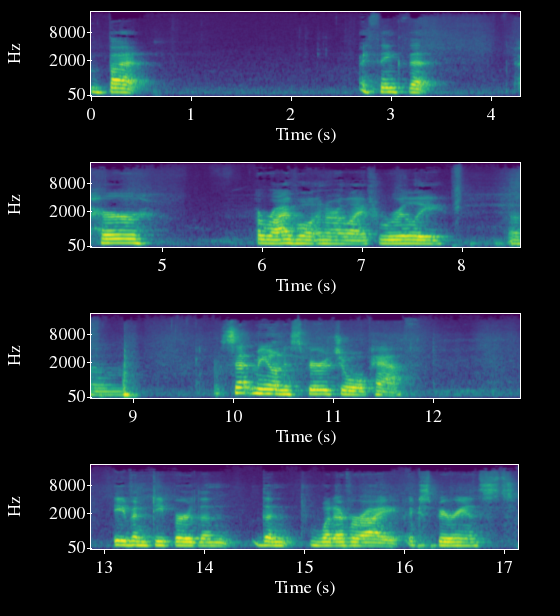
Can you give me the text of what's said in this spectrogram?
But I think that her arrival in our life really um, set me on a spiritual path, even deeper than than whatever I experienced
